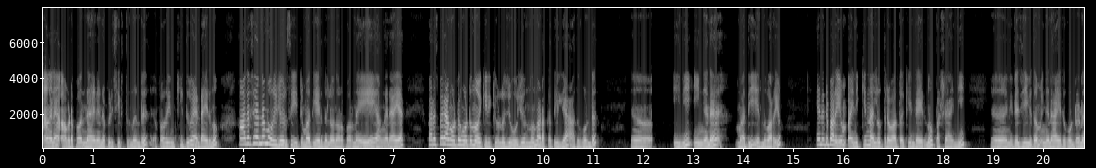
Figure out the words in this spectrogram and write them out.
അങ്ങനെ അവിടെ ഇപ്പോൾ നയനെ പിടിച്ചിരുത്തുന്നുണ്ട്. അപ്പോൾ എനിക്ക് ഇത് വേണ്ടായിരുന്നു. ആദർശേന്റെ മുറിയിൽ ഒരു സീറ്റ് മതിയായിരുന്നല്ലോ എന്ന് ഉറപ്പ് പറഞ്ഞു ഏ അങ്ങനെ ആയാൽ പരസ്പരം അങ്ങോട്ടും ഇങ്ങോട്ടും നോക്കിയിരിക്കുള്ളൂ. ജോലിയൊന്നും നടക്കത്തില്ല. അതുകൊണ്ട് ഇനി ഇങ്ങനെ മതി എന്ന് പറയും. എന്നിട്ട് പറയും എനിക്ക് നല്ല ഉത്തരവാദിത്തമൊക്കെ ഉണ്ടായിരുന്നു. പക്ഷേ അനി അനിയുടെ ജീവിതം ഇങ്ങനെ ആയതുകൊണ്ടാണ്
